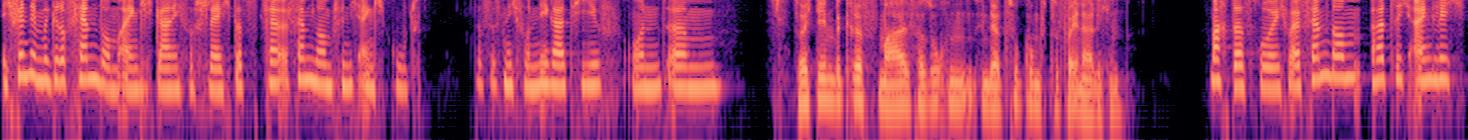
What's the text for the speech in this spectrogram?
ich finde den Begriff Femdom eigentlich gar nicht so schlecht. Das Fe- Femdom finde ich eigentlich gut. Das ist nicht so negativ und ähm, Soll ich den Begriff mal versuchen, in der Zukunft zu verinnerlichen? mach das ruhig, weil Femdom hört sich eigentlich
